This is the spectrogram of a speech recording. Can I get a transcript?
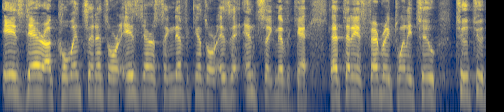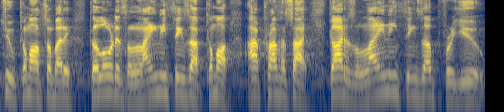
Is there a coincidence or is there a significance or is it insignificant that today is February 22, 222? Come on, somebody. The Lord is lining things up. Come on. I prophesy. God is lining things up for you.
